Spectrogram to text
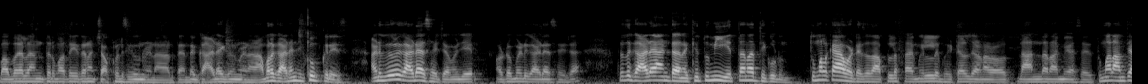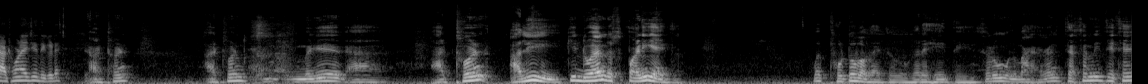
बाबा आल्यानंतर मग आता येताना चॉकलेट्स घेऊन येणार त्यानंतर गाड्या घेऊन येणार. आम्हाला गाड्यांची खूप क्रेज. आणि वेगवेगळ्या गाड्या असायच्या म्हणजे ऑटोमॅटिक गाड्या असायच्या. तर त्या गाड्या आणताना की तुम्ही येताना तिकडून तुम्हाला काय वाटायचं? आपल्या फॅमिलीला भेटायला जाणार आहोत लहान लहान आम्ही असायचं. तुम्हाला आमची आठवण यायची तिकडे? आठवण आठवण म्हणजे आठवण आली की डोळ्यानुसतं पाणी यायचं. मग फोटो बघायचो वगैरे हे ते सर्व मुलं कारण तसं मी तिथे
